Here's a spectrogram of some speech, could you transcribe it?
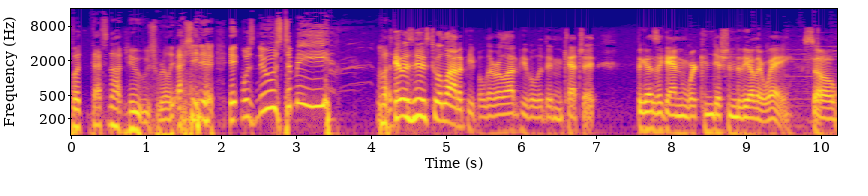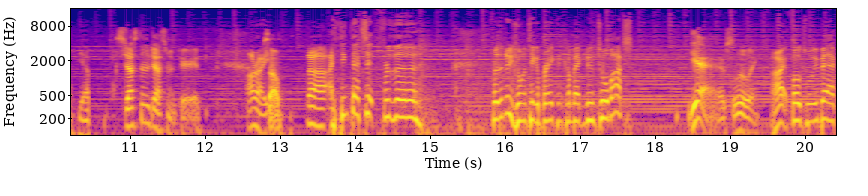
But that's not news, really. Actually, it, it was news to me. but it was news to a lot of people. There were a lot of people that didn't catch it because, again, we're conditioned the other way. So yep. it's just an adjustment period. All right. So uh, I think that's it for the for the news. You want to take a break and come back and do the toolbox? yeah, absolutely. All right, folks. We'll be back.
